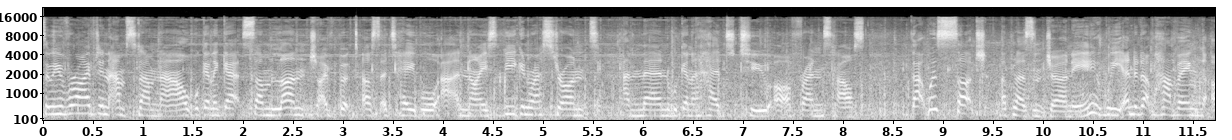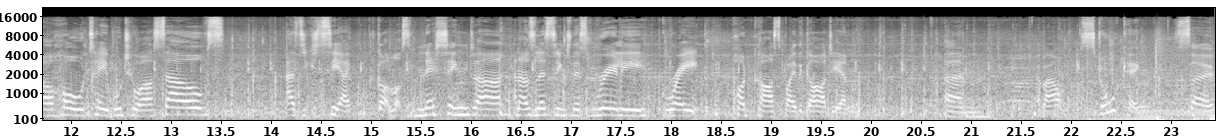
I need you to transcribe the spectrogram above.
So we've arrived in Amsterdam now. We're going to get some lunch. I've booked us a table at a nice vegan restaurant, and then we're going to head to our friend's house. That was such a pleasant journey. We ended up having a whole table to ourselves. As you can see, I got lots of knitting done, and I was listening to this really great podcast by The Guardian um, about stalking. So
